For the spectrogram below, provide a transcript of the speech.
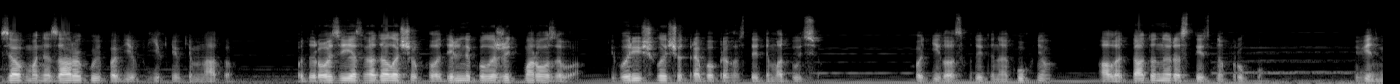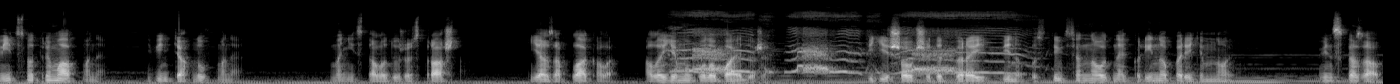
взяв мене за руку і повів в їхню кімнату. По дорозі я згадала, що в холодильнику лежить морозиво, і вирішила, що треба пригостити матусю. Хотіла сходити на кухню, але тато не розтиснув руку. Він міцно тримав мене, він тягнув мене. Мені стало дуже страшно. Я заплакала, але йому було байдуже. Підійшовши до дверей, він опустився на одне коліно переді мною. Він сказав:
